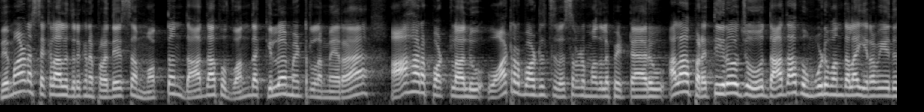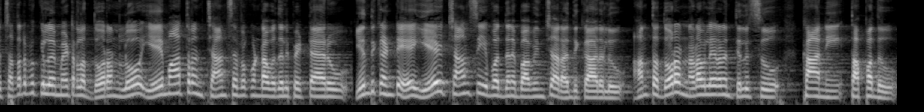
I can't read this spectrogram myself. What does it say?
విమాన శకలాలు దొరికిన ప్రదేశం మొత్తం దాదాపు వంద కిలోమీటర్ల మేర ఆహార పొట్లాలు వాటర్ బాటిల్స్ విసరడం మొదలుపెట్టారు. అలా ప్రతిరోజు దాదాపు మూడు వందల ఇరవై ఐదు చదరపు కిలోమీటర్ల దూరంలో ఏమాత్రం ఛాన్స్ ఇవ్వకుండా వదిలిపెట్టారు. ఎందుకంటే ఏ ఛాన్స్ ఇవ్వద్దని భావించారు అధికారులు. అంత దూరం నడవలేరని తెలుసు కానీ తప్పదు.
